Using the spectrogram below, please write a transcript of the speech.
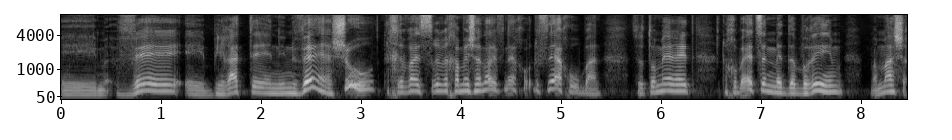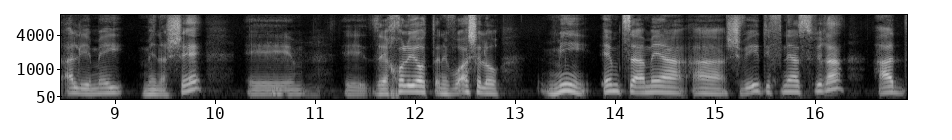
אמ, ובירת אה, ננבה, אשור, נחרבה 25 שנה לפני, לפני החורבן. זאת אומרת, אנחנו בעצם מדברים ממש על ימי מנשה. אמ, אה, זה יכול להיות, הנבואה שלו, מאמצע המאה השביעית לפני הספירה עד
